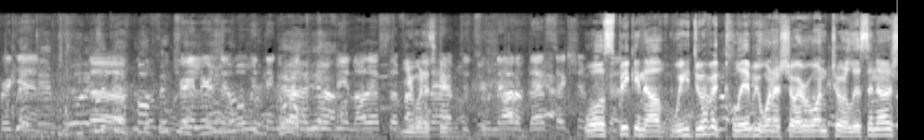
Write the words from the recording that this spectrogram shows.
friggin' the uh, trailers and what we think about the movie and all that stuff, You wanna gonna have skip? to tune out of that section. Well, speaking of, we do have a clip we want to show everyone to our listeners.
